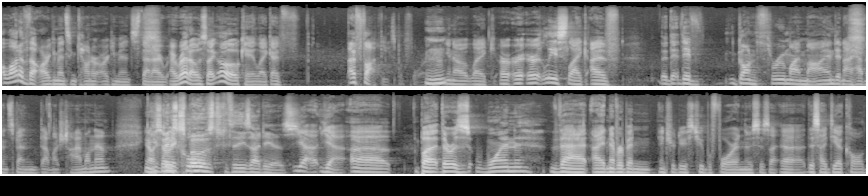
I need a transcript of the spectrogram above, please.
a lot of the arguments and counter arguments that I, I read, I was like, oh, okay, like I've I've thought these before, Mhm. you know, like or, or, or at least like I've they- they've gone through my mind and I haven't spent that much time on them. You know, You've so been it's cool- exposed to these ideas. yeah, yeah. Uh, but there was one that I had never been introduced to before, and this is uh, this idea called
